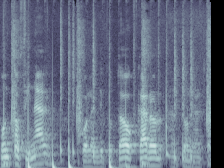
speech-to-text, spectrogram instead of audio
Punto final con el diputado Carol Antonio Antonio.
